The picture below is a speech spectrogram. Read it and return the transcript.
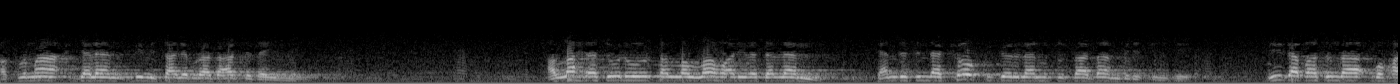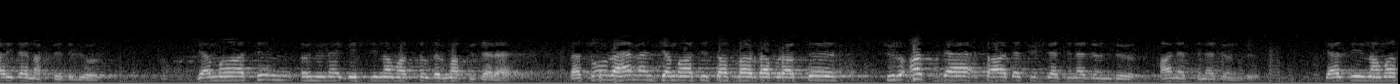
Aklıma gelen bir misali burada arz edeyim. Allah Resulü sallallahu aleyhi ve sellem kendisinde çok görülen hususlardan birisiydi. Bir defasında Buhari'de naklediliyor. Cemaatin önüne geçti namaz kıldırmak üzere. Ve sonra hemen cemaati saflarda bıraktı, süratle saadet hücresine döndü, hanesine döndü. Geldi namaz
